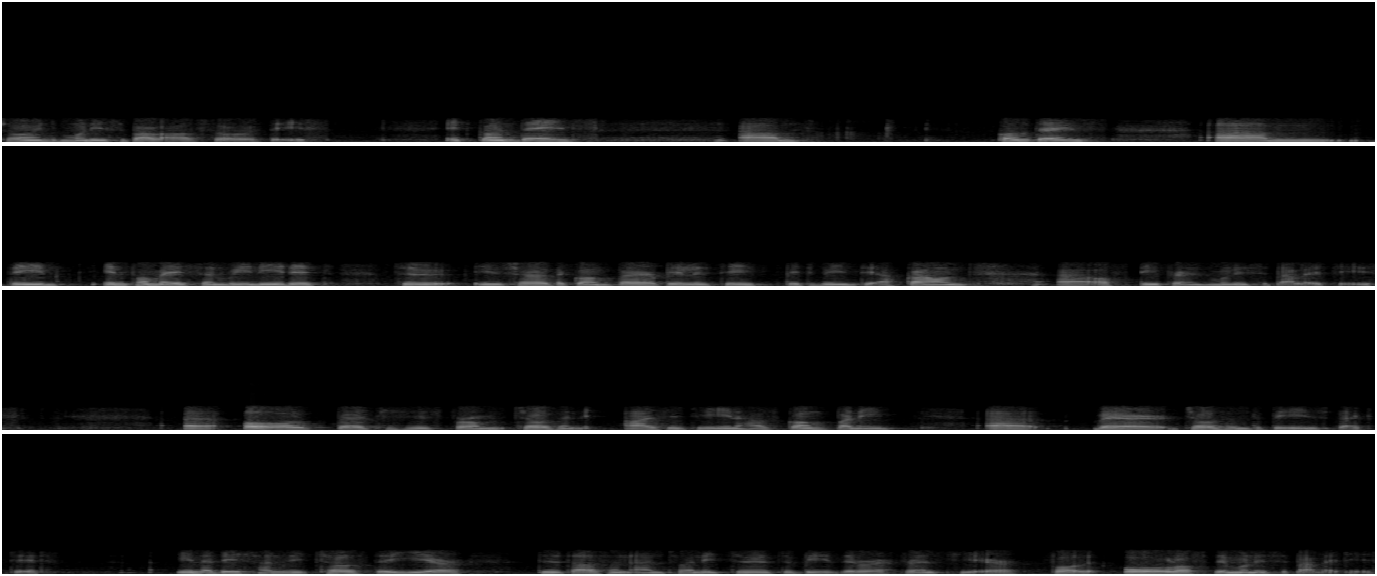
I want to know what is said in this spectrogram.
joint municipal authorities. It contains um, contains um, the information we needed to ensure the comparability between the accounts uh, of different municipalities. Uh, all purchases from chosen ICT in-house company uh, were chosen to be inspected. In addition, we chose the year 2022 to be the reference year for all of the municipalities.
